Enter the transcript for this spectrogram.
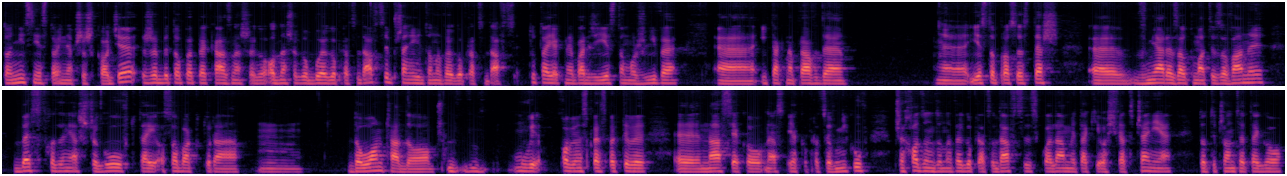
to nic nie stoi na przeszkodzie, żeby to PPK z naszego, od naszego byłego pracodawcy przenieść do nowego pracodawcy. Tutaj jak najbardziej jest to możliwe e, i tak naprawdę e, jest to proces też e, w miarę zautomatyzowany, bez wchodzenia w szczegółów, tutaj osoba, która mm, dołącza do, mówię, powiem z perspektywy e, nas jako, nas jako pracowników, przechodząc do nowego pracodawcy, składamy takie oświadczenie dotyczące tego,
